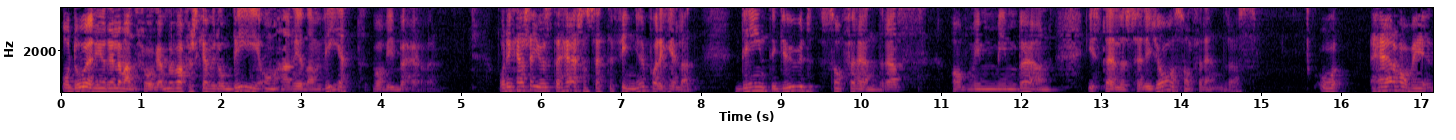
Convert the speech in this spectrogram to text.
Och då är det en relevant fråga, men varför ska vi då be om han redan vet vad vi behöver? Och det kanske är just det här som sätter fingret på det hela. Det är inte Gud som förändras av min, min bön. Istället så är det jag som förändras. Och här har vi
